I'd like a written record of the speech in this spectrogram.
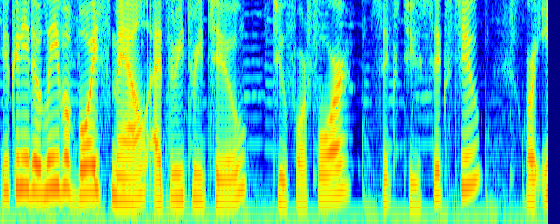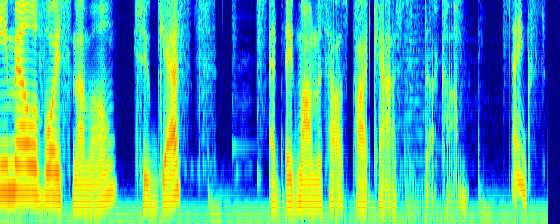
You can either leave a voicemail at 332 244 6262 or email a voice memo to guests at bigmamashousepodcast.com. Thanks.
